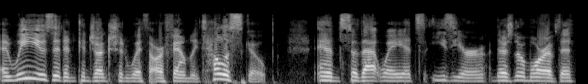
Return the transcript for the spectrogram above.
and we use it in conjunction with our family telescope. And so that way it's easier. There's no more of this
